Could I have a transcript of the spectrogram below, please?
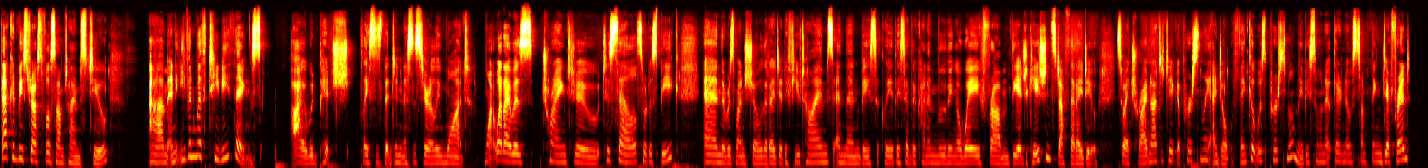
that can be stressful sometimes too. Um, and even with TV things, I would pitch places that didn't necessarily want want what I was trying to to sell, so to speak. And there was one show that I did a few times, and then basically they said they're kind of moving away from the education stuff that I do. So I tried not to take it personally. I don't think it was personal. Maybe someone out there knows something different,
